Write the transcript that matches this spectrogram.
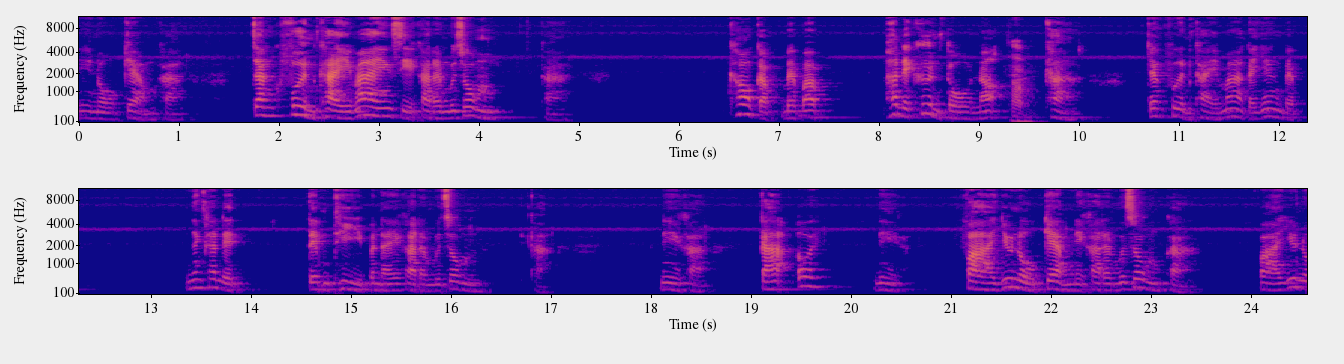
นี่โหนกแก้มค่ะ จังฟื้นไข่มาจังสิค่ะท่านผู้ชมค่ะ เข้ากับแบบว่าถ้าได้ขึ้นโตเนาะครับค่ะ จังฟื้นไข่มากก็ยังแบบยังท่านเด็ด เต็มที่ปันใดค่ะท่านผู้ชมค่ะ นี่ค่ะ กะเอ้ยนี่ฝ่ายูโนแก้มนี่ค่ะท่านผู้ชมค่ะฝ่ายูโน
